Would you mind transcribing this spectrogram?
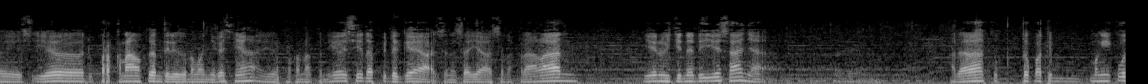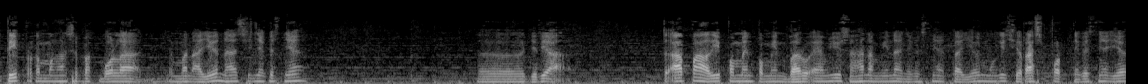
Wes, iya diperkenalkan tadi namanya guysnya, iya perkenalkan iya sih tapi dega sana saya sana kenalan. Iya nu hijina di iya sanya. Adalah tepat mengikuti perkembangan sepak bola zaman ayeuna sihnya guysnya. E, jadi te apa li pemain-pemain baru MU saha namina nya guysnya. Tayeun mungkin si Rashford nya guysnya ya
